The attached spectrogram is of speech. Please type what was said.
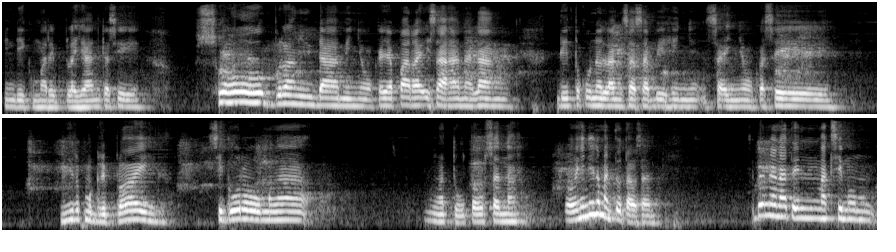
hindi ko ma-replyan kasi sobrang dami nyo. Kaya para isahan na lang, dito ko na lang sasabihin sa inyo kasi hirap mag-reply. Siguro mga mga 2,000 na. O hindi naman 2,000. Sabihin na natin maximum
